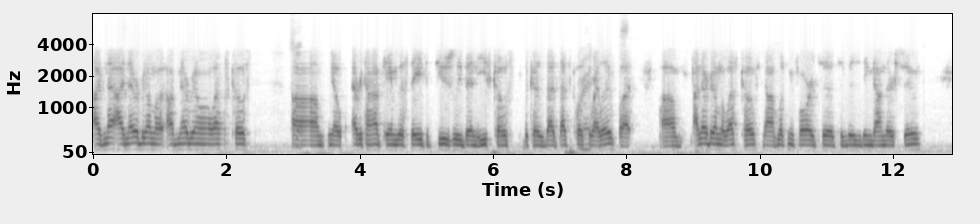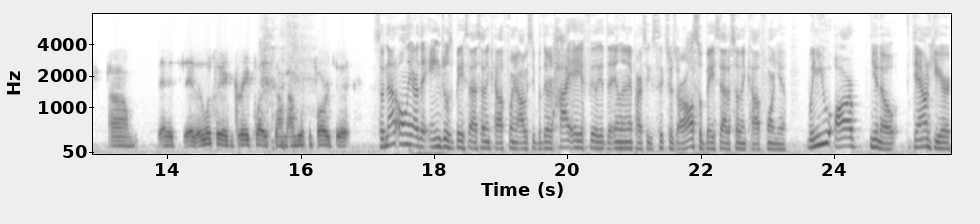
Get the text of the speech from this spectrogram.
I've ne- I've never been on the I've never been on the West Coast. um, you know, every time I've came to the states, it's usually been East Coast because that that's close to where I live. But um, I've never been on the West Coast. Now I'm looking forward to, to visiting down there soon. Um, and it's it, it looks like a great place. I'm, I'm looking forward to it. So not only are the Angels based out of Southern California, obviously, but their high A affiliate, the Inland Empire 66ers, are also based out of Southern California. When you are, you know, down here,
